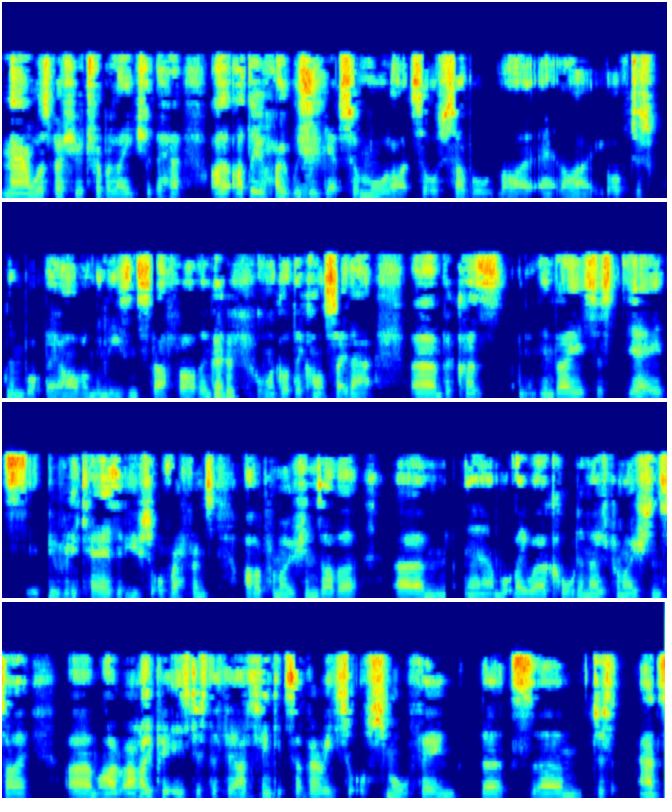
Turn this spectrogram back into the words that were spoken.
now, especially with Triple H at the head, I, I do hope we do get some more like sort of sub like eh, like of just them what they are on the knees and stuff, rather than going, oh my god, they can't say that, um, because the end day, it's just yeah, it's who really cares if you sort of reference other promotions, other um, yeah, what they were called in those promotions. So um, I, I hope it is just a thing. I just think it's a very sort of small thing that um, just adds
